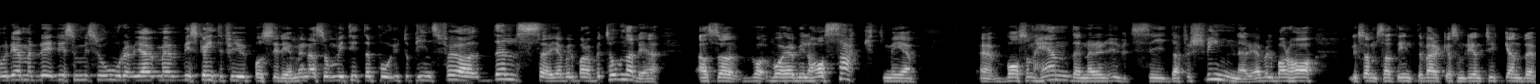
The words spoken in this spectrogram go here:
och det, men det, det som är så oro, ja, men vi ska inte fördjupa oss i det, men alltså om vi tittar på utopins födelse, jag vill bara betona det, alltså vad, vad jag vill ha sagt med eh, vad som händer när en utsida försvinner. Jag vill bara ha, liksom, så att det inte verkar som rent tyckande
